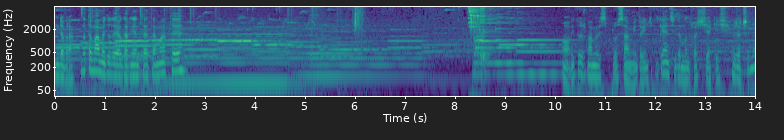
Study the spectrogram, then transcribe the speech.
Dobra, no to mamy tutaj ogarnięte tematy. Tu już mamy z plusami do inteligencji, do mądrości jakieś rzeczy. No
